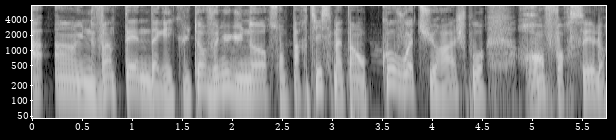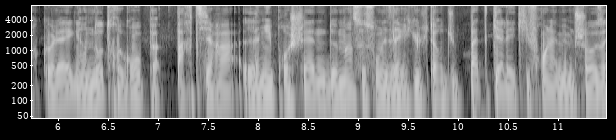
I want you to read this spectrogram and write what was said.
A1, une vingtaine d'agriculteurs venus du Nord sont partis ce matin en covoiturage pour renforcer leurs collègues. Un autre groupe partira la nuit prochaine. Demain, ce sont des agriculteurs du Pas-de-Calais qui feront la même chose.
